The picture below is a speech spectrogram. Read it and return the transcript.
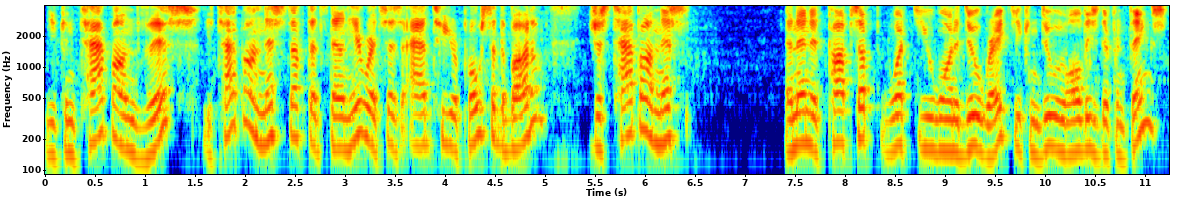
You can tap on this. You tap on this stuff that's down here where it says add to your post at the bottom. Just tap on this and then it pops up what you want to do right? You can do all these different things.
